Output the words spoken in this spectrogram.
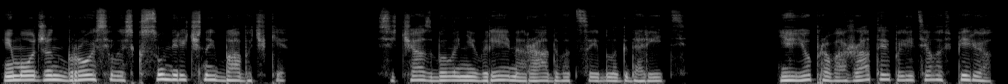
И Моджин бросилась к сумеречной бабочке. Сейчас было не время радоваться и благодарить. Ее провожатая полетела вперед,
